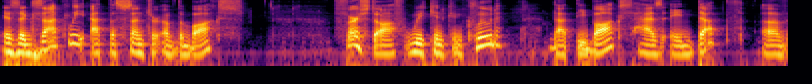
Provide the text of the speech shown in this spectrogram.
is exactly at the center of the box, First off, we can conclude that the box has a depth of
